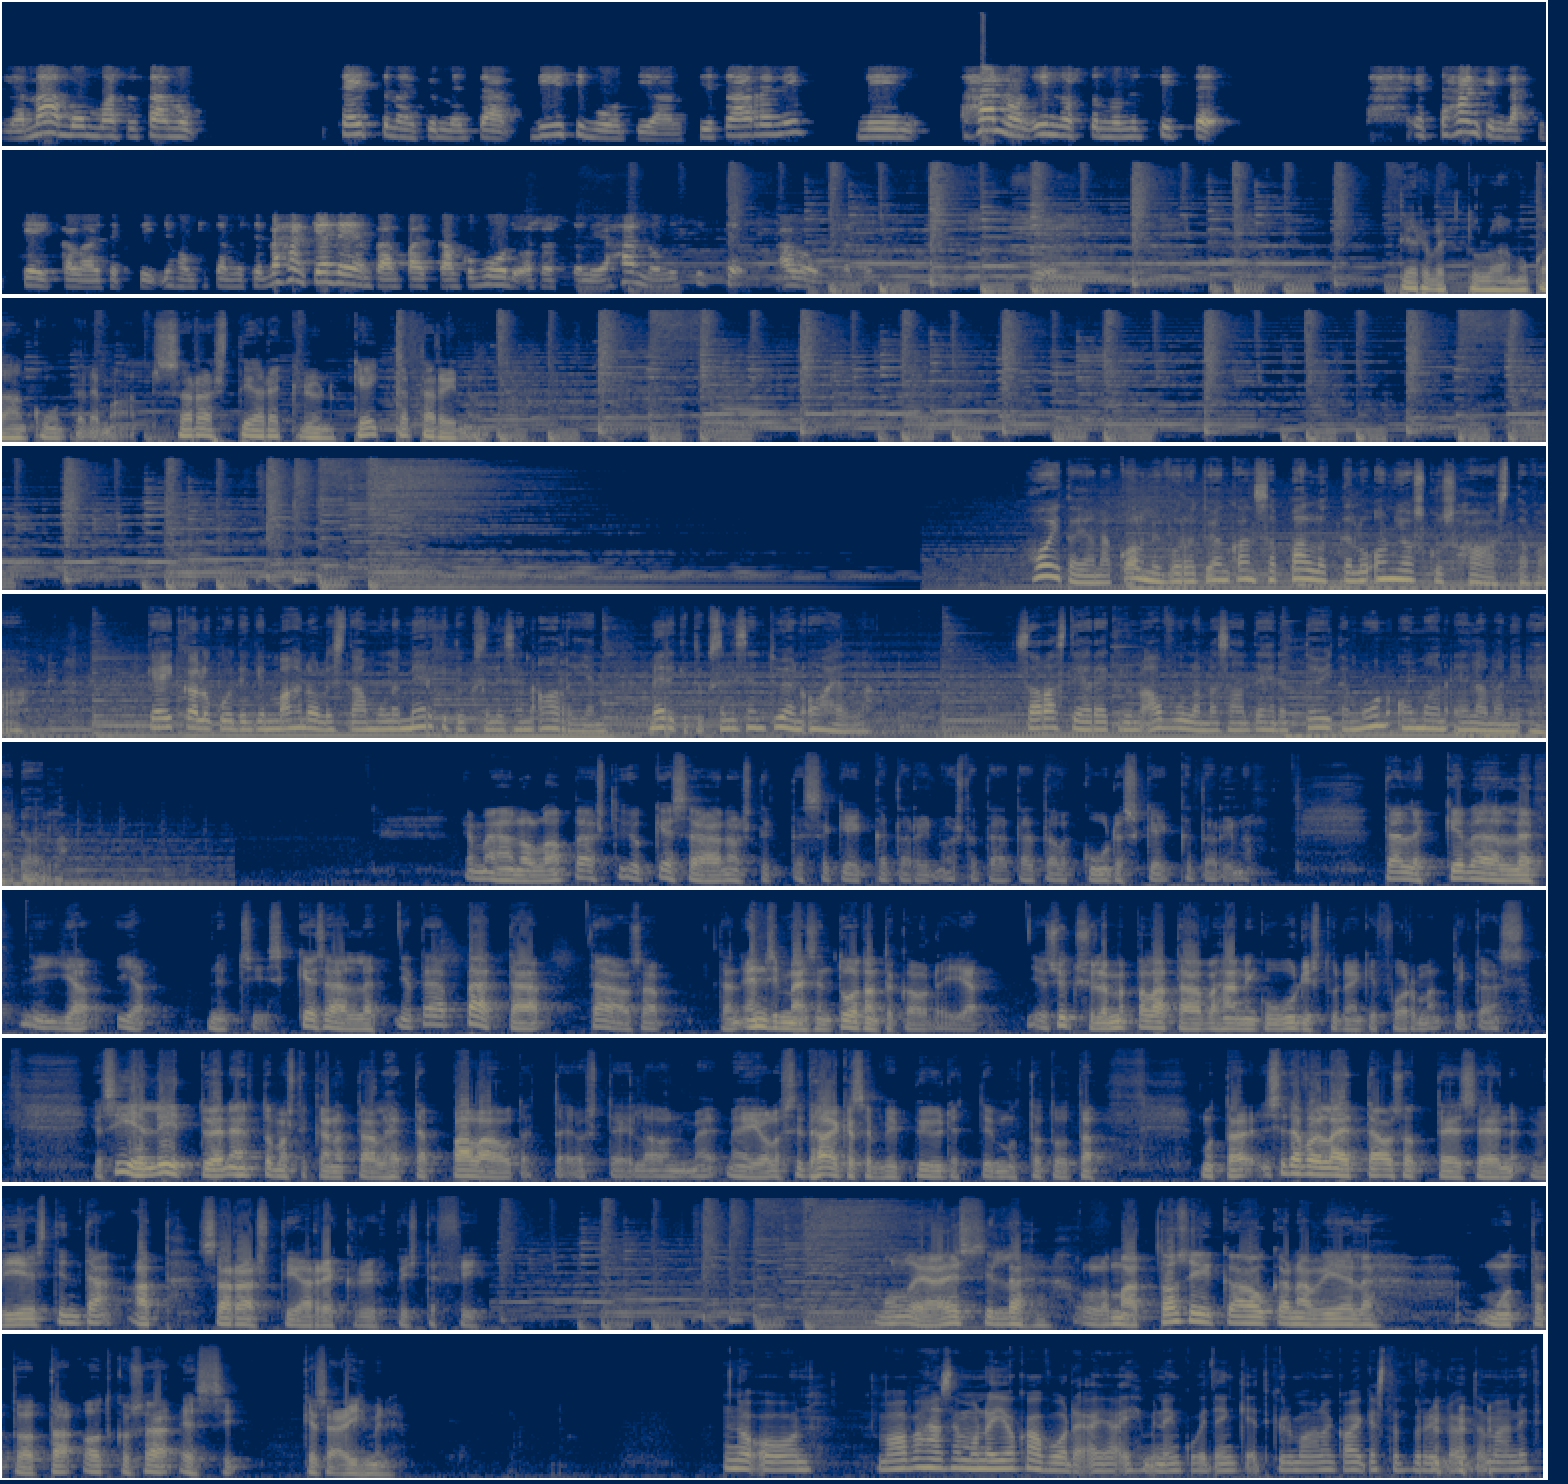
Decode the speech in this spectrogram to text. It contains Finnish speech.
Ja mä oon muun muassa saanut 75-vuotiaan sisareni, niin hän on innostunut nyt sitten, että hänkin lähtisi keikkalaiseksi johonkin tämmöiseen vähän keveämpään paikkaan kuin vuodiosastolle, ja hän on nyt sitten aloittanut Tervetuloa mukaan kuuntelemaan Sarasti ja Rekryn keikkatarinoita. Hoitajana kolmivuorotyön kanssa pallottelu on joskus haastavaa. Keikkailu kuitenkin mahdollistaa mulle merkityksellisen arjen, merkityksellisen työn ohella. Sarasti ja Rekryn avulla mä saan tehdä töitä mun oman elämäni ehdoilla. Ja mehän ollaan päästy jo kesään asti tässä keikkatarinoista. Tämä taitaa olla kuudes keikkatarina tälle keväälle ja, ja nyt siis kesälle. Ja tämä päättää tämä osa tämän ensimmäisen tuotantokauden ja ja syksyllä me palataan vähän niin kuin uudistuneenkin formantin kanssa. Ja siihen liittyen ehdottomasti kannattaa lähettää palautetta, jos teillä on. Me, me ei ole sitä aikaisemmin pyydetty, mutta, tuota, mutta sitä voi lähettää osoitteeseen viestintä at sarastiarekry.fi. Mulla ja Essillä loma tosi kaukana vielä, mutta tuota, ootko sä Essi kesäihminen? No on. Mä oon vähän semmoinen joka vuoden ajan ihminen kuitenkin, että kyllä mä aina kaikesta pyrin löytämään niitä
